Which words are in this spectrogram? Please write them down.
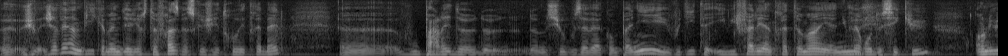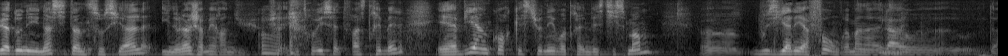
euh, j'avais envie quand même de lire cette phrase parce que j'ai trouvé très belle. Euh, vous parlez d'un de, monsieur que vous avez accompagné et vous dites il lui fallait un traitement et un numéro de sécu. On lui a donné une assistante sociale, il ne l'a jamais rendu. J'ai trouvé cette phrase très belle et elle vient encore questionner votre investissement. Euh, vous y allez à fond, vraiment, là, dans,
